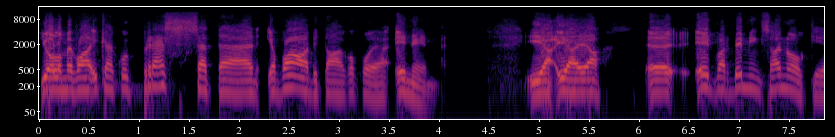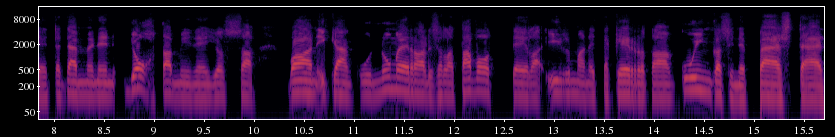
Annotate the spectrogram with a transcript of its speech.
jolloin me vaan ikään kuin prässätään ja vaaditaan koko ajan enemmän. Ja, ja, ja Edward Deming sanoikin, että tämmöinen johtaminen, jossa vaan ikään kuin numeraalisella tavoitteilla ilman, että kerrotaan kuinka sinne päästään,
